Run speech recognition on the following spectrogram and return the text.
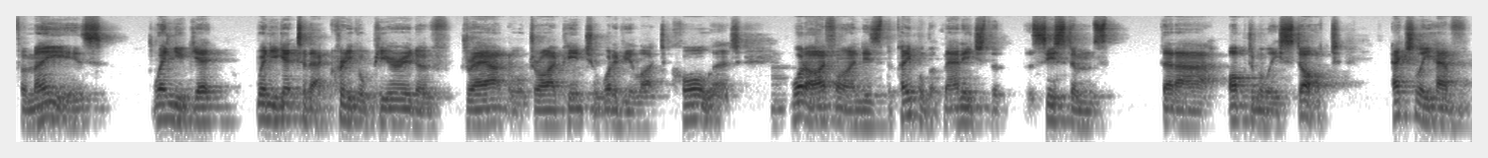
for me is when you get when you get to that critical period of drought or dry pinch or whatever you like to call it, what I find is the people that manage the, the systems that are optimally stocked actually have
